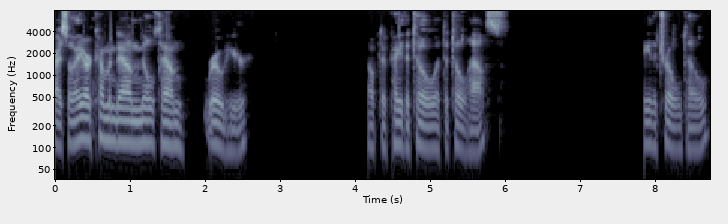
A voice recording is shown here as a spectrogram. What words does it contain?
Alright, so they are coming down Milltown Road here. Hope to pay the toll at the toll house. Pay the troll toll.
